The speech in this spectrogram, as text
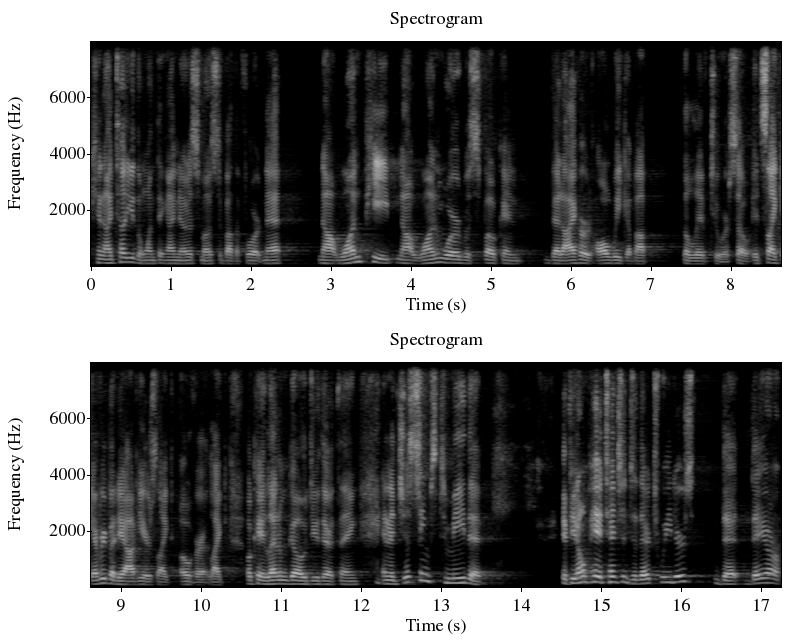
can I tell you the one thing I noticed most about the Fortinet? Not one peep, not one word was spoken that I heard all week about the LIV tour. So it's like everybody out here is like over it, like, okay, let them go do their thing. And it just seems to me that if you don't pay attention to their tweeters, that they are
